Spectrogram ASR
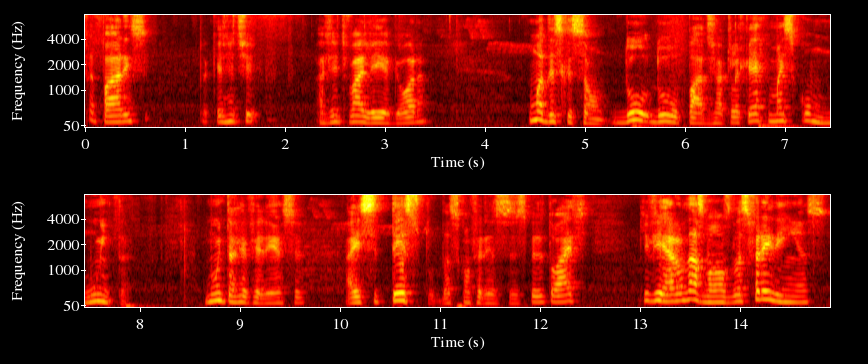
preparem-se para que a gente a gente vai ler agora uma descrição do, do padre Jacques Leclerc, mas com muita, muita referência a esse texto das conferências espirituais que vieram das mãos das freirinhas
